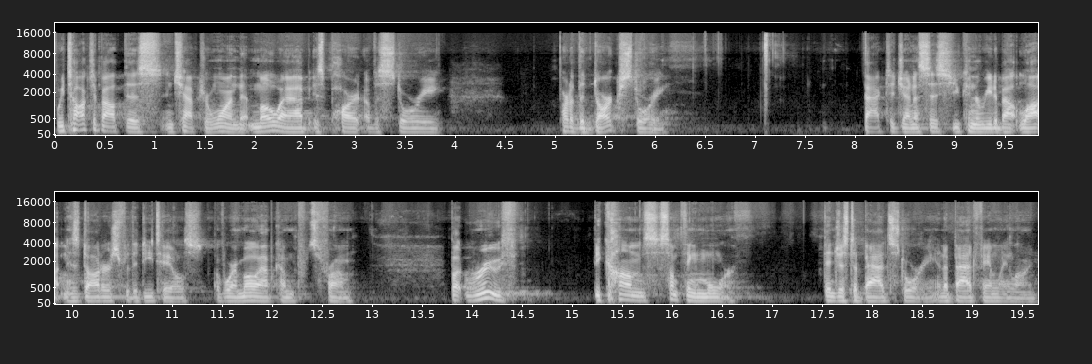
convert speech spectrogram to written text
We talked about this in chapter one that Moab is part of a story, part of the dark story. Back to Genesis, you can read about Lot and his daughters for the details of where Moab comes from. But Ruth becomes something more than just a bad story and a bad family line.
